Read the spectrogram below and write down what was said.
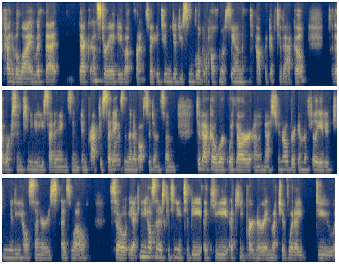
kind of align with that background story I gave up front. So I continue to do some global health, mostly on the topic of tobacco that works in community settings and in practice settings. And then I've also done some tobacco work with our uh, Mass General Brigham affiliated community health centers as well. So yeah, community health centers continue to be a key, a key partner in much of what I do.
